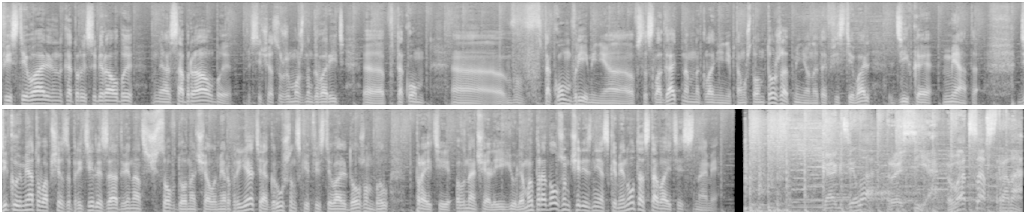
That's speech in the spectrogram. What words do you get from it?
фестиваль, который собирал бы э, собрал бы, сейчас уже можно говорить э, в, таком, э, в, в таком времени, э, в сослагательном наклонении, потому что он тоже отменен. Это фестиваль «Дикая мята». «Дикую мяту» вообще запретили за 12 часов до начала мероприятия, а Грушинский фестиваль должен был пройти в начале июля. Мы продолжим через несколько минут. Оставайтесь с нами. Как дела, Россия? Ватсап-страна!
